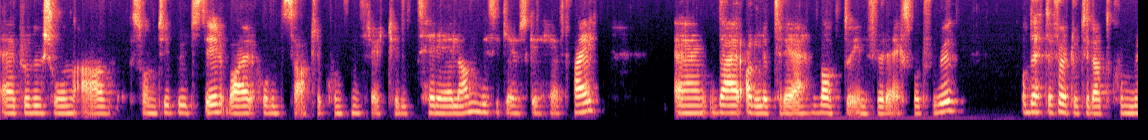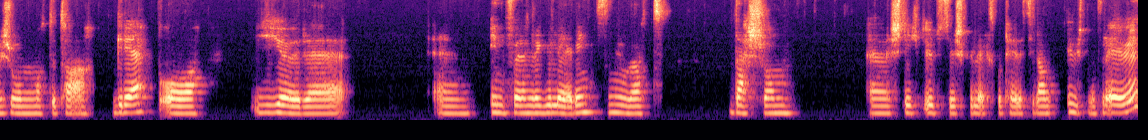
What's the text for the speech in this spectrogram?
eh, produksjon av sånn type utstyr var hovedsakelig konsentrert til tre land, hvis ikke jeg husker helt feil. Eh, der alle tre valgte å innføre eksportforbud. Og dette førte til at kommisjonen måtte ta grep og gjøre eh, innføre en regulering som gjorde at dersom eh, slikt utstyr skulle eksporteres til land utenfor EU,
